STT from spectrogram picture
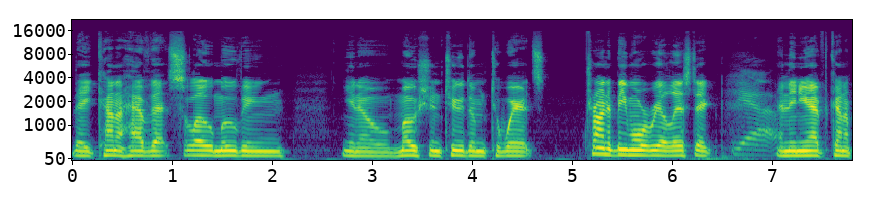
they kind of have that slow moving, you know, motion to them to where it's trying to be more realistic. Yeah. And then you have to kind of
